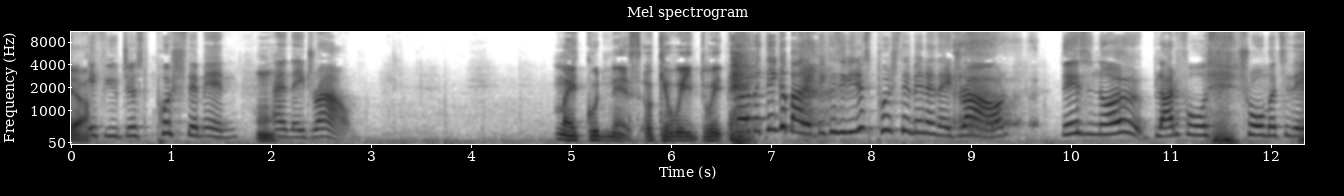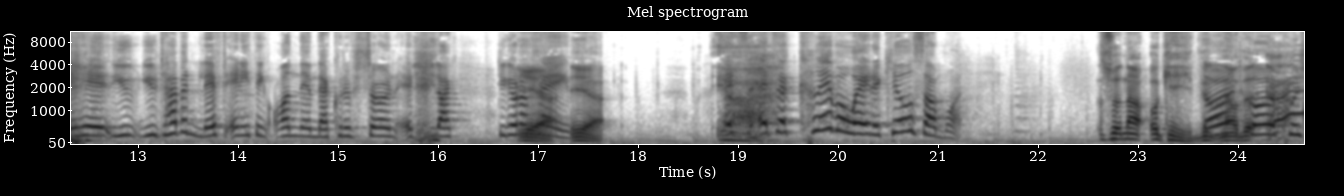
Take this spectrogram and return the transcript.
yeah. if you just push them in Mm. and they drown. My goodness. Okay, wait, wait. No, but think about it because if you just push them in and they drown, there's no blood force trauma to their head. You you haven't left anything on them that could have shown it. Like, do you get what yeah, I'm saying? yeah. It's it's a clever way to kill someone. So now, okay. The, Don't now the, go push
